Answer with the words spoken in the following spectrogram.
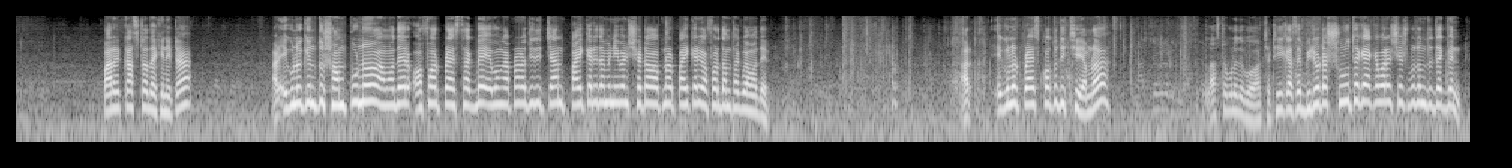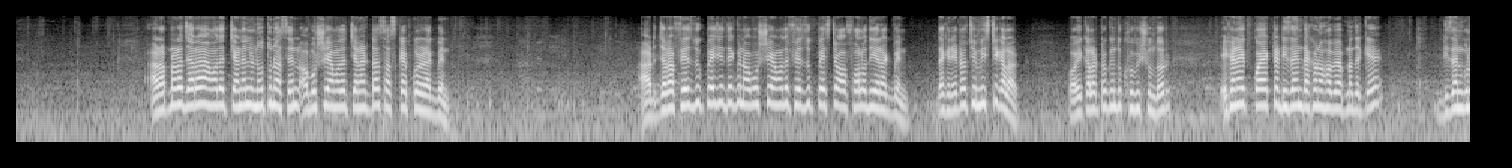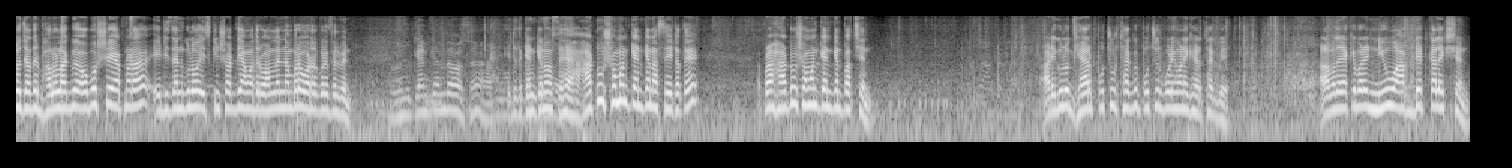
পারের কাজটা দেখেন এটা। আর এগুলো কিন্তু সম্পূর্ণ আমাদের অফার প্রাইস থাকবে এবং আপনারা যদি চান পাইকারি দামে নেবেন, সেটাও আপনার পাইকারি অফার দাম থাকবে আমাদের। আর এগুলোর প্রাইস কত দিচ্ছি আমরা? লাস্টে বলে দেবো। আচ্ছা ঠিক আছে। ভিডিওটা শুরু থেকে একেবারে শেষ পর্যন্ত দেখবেন। আর আপনারা যারা আমাদের চ্যানেলে নতুন আছেন, অবশ্যই আমাদের চ্যানেলটা সাবস্ক্রাইব করে রাখবেন। আর যারা ফেসবুক পেজে দেখবেন, অবশ্যই আমাদের ফেসবুক পেজটা ফলো দিয়ে রাখবেন। দেখেন, এটা হচ্ছে মিষ্টি কালার ওই কালারটাও কিন্তু খুবই সুন্দর। এখানে কয়েকটা ডিজাইন দেখানো হবে আপনাদেরকে। ডিজাইনগুলো যাদের ভালো লাগবে অবশ্যই আপনারা এই ডিজাইনগুলো স্ক্রিনশট দিয়ে আমাদের অনলাইন নাম্বারে অর্ডার করে ফেলবেন। হ্যাঁ, এটাতে ক্যান ক্যান আছে হ্যাঁ হাঁটু সমান ক্যান ক্যান আছে এটাতে। আপনারা হাঁটু সমান ক্যান ক্যান পাচ্ছেন। আর এগুলো ঘ্যার প্রচুর থাকবে প্রচুর পরিমাণে ঘ্যার থাকবে। আর আমাদের একেবারে নিউ আপডেট কালেকশন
